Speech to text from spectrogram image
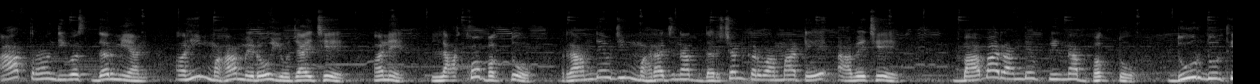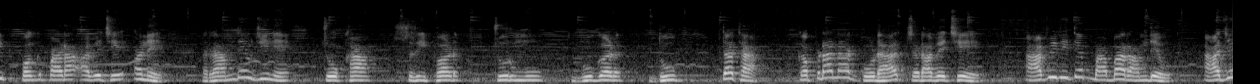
આ ત્રણ દિવસ દરમિયાન અહીં મહામેળો યોજાય છે અને લાખો ભક્તો રામદેવજી મહારાજના દર્શન કરવા માટે આવે છે. બાબા રામદેવ પીરના ભક્તો દૂર દૂરથી પગપાળા આવે છે અને રામદેવજીને ચોખા, શ્રીફળ, ચૂરમું, ગુગળ, ધૂપ તથા કપડાના ઘોડા ચડાવે છે. આવી રીતે બાબા રામદેવ આજે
